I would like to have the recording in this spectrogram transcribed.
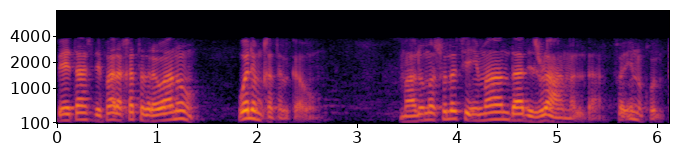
به تاسو لپاره قتل روانو ولیم قتل کاوه معلومه سوله چې ایمان دا د زړه عمل ده فإن قلت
